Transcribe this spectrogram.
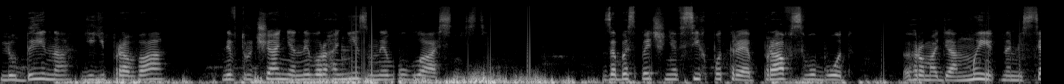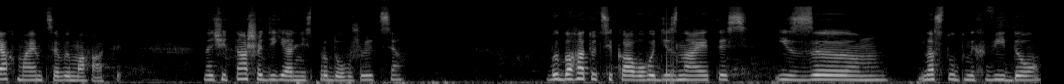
людина, її права, не втручання не в організм, не у власність, забезпечення всіх потреб, прав, свобод громадян. Ми на місцях маємо це вимагати. Значить, наша діяльність продовжується. Ви багато цікавого дізнаєтесь із ем, наступних відео,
